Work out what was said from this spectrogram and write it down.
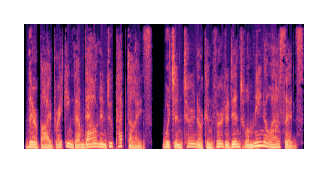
thereby breaking them down into peptides, which in turn are converted into amino acids.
